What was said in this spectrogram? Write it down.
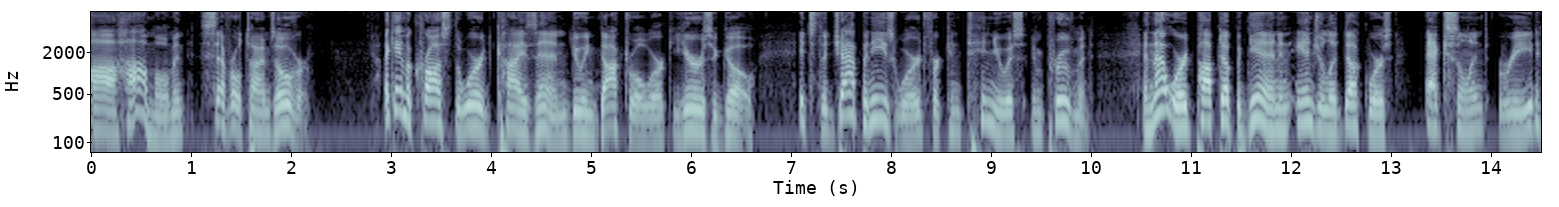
aha moment several times over. I came across the word kaizen doing doctoral work years ago. It's the Japanese word for continuous improvement. And that word popped up again in Angela Duckworth's excellent read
